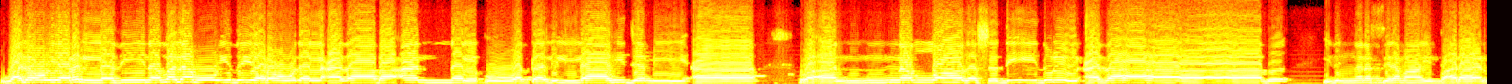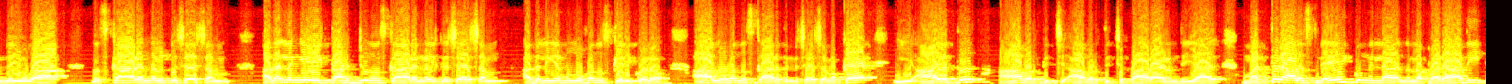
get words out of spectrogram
ولو يرى الذين ظلموا إذ يرون العذاب أن القوة لله جميعا وأن الله شديد العذاب ഇതിങ്ങനെ സ്ഥിരമായി പാരായണം ചെയ്യുക നിസ്കാരങ്ങൾക്ക് ശേഷം അതല്ലെങ്കിൽ തഹജു നിസ്കാരങ്ങൾക്ക് ശേഷം അതല്ലെങ്കിൽ നമ്മൾ ലുഹ നിസ്കരിക്കുമല്ലോ ആ ലുഹ നിസ്കാരത്തിന് ശേഷമൊക്കെ ഈ ആയത്ത് ആവർത്തിച്ച് ആവർത്തിച്ച് പാരായണം ചെയ്യാൻ മറ്റൊരാൾ സ്നേഹിക്കുന്നില്ല എന്നുള്ള പരാതി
